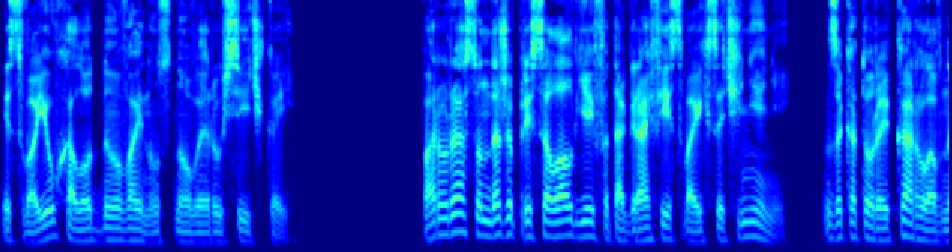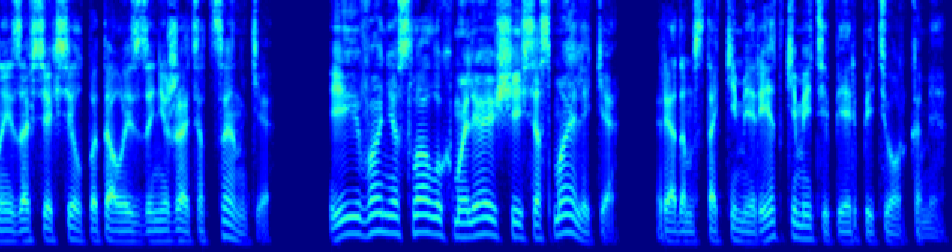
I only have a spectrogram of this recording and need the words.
и свою холодную войну с новой русичкой. Пару раз он даже присылал ей фотографии своих сочинений, за которые Карловна изо всех сил пыталась занижать оценки, и Ваня слал ухмыляющиеся смайлики рядом с такими редкими теперь пятерками.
